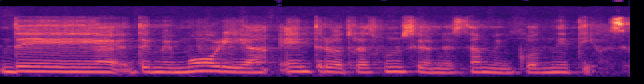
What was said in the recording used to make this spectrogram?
de, memoria, entre otras funciones también cognitivas.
